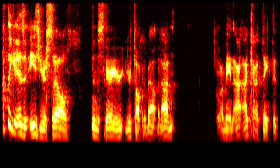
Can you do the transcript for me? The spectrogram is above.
I think it is an easier sell than the scenario you're, talking about, but I'm, I mean, I, I kind of think that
